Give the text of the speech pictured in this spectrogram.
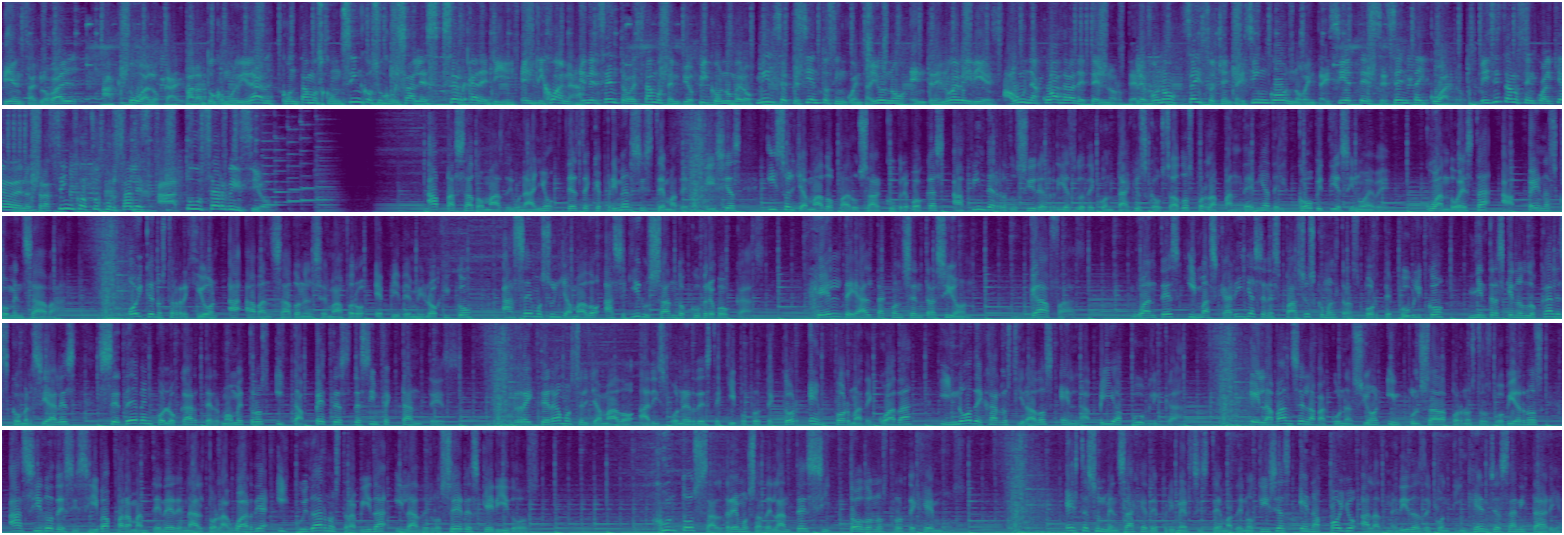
Piensa global, actúa local. Para tu comodidad, contamos con cinco sucursales cerca de ti. En Tijuana, en el centro estamos en Piopico número 1751 entre 9 y 10, a una cuadra de Telnor. Teléfono 685-9764. Visítanos en cualquiera de nuestras cinco sucursales a tu servicio. Ha pasado más de un año desde que Primer Sistema de Noticias hizo el llamado para usar cubrebocas a fin de reducir el riesgo de contagios causados por la pandemia del COVID-19, cuando esta apenas comenzaba. Hoy que nuestra región ha avanzado en el semáforo epidemiológico, hacemos un llamado a seguir usando cubrebocas, gel de alta concentración, gafas, guantes y mascarillas en espacios como el transporte público, mientras que en los locales comerciales se deben colocar termómetros y tapetes desinfectantes. Reiteramos el llamado a disponer de este equipo protector en forma adecuada y no dejarlos tirados en la vía pública. El avance en la vacunación impulsada por nuestros gobiernos ha sido decisiva para mantener en alto la guardia y cuidar nuestra vida y la de los seres queridos. Juntos saldremos adelante si todos nos protegemos. Este es un mensaje de primer sistema de noticias en apoyo a las medidas de contingencia sanitaria.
